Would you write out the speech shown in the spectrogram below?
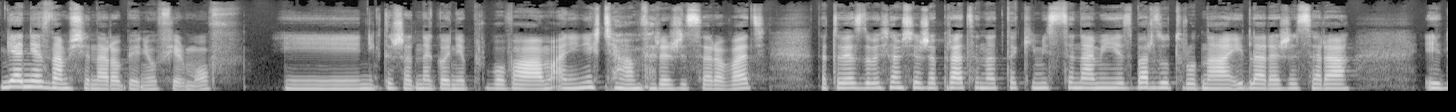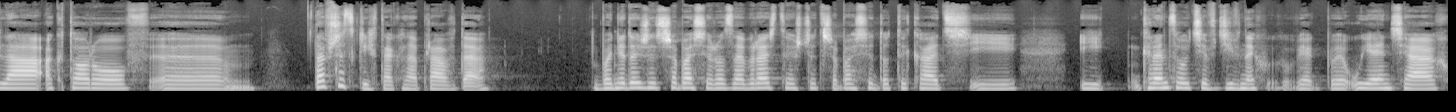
ja nie znam się na robieniu filmów i nigdy żadnego nie próbowałam, ani nie chciałam wyreżyserować. Natomiast domyślam się, że praca nad takimi scenami jest bardzo trudna i dla reżysera, i dla aktorów, yy, dla wszystkich tak naprawdę. Bo nie dość, że trzeba się rozebrać, to jeszcze trzeba się dotykać i, i kręcą cię w dziwnych jakby ujęciach,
